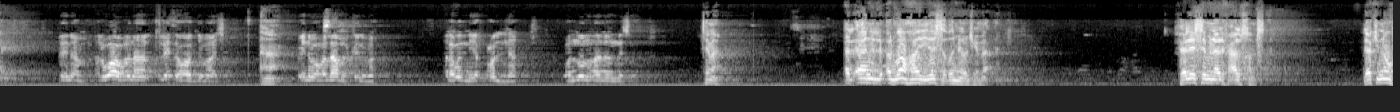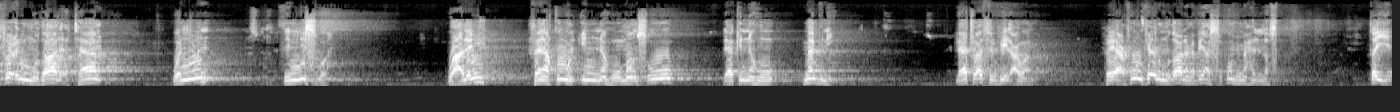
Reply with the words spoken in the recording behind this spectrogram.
إي نعم الواو هنا ليس واو الجماعة آه. وإنما هو لام الكلمة. على وزن يفعلن والنون هنا نون النسوة تمام. الآن ال- الواو هذه ليست ضمير الجماعة فليس من الأفعال الخمسة. لكنه فعل مضارع تام والنون للنسوة. وعليه فنقول إنه منصوب لكنه مبني لا تؤثر فيه العوامل فيعفون فعل مضارع مبني على السكون في محل نصب. طيب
